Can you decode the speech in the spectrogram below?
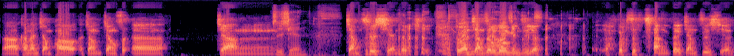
啊，看看蒋炮蒋蒋胜呃蒋志贤。蒋志贤对不起，突然讲这么多名字有 不是蒋对蒋志贤。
